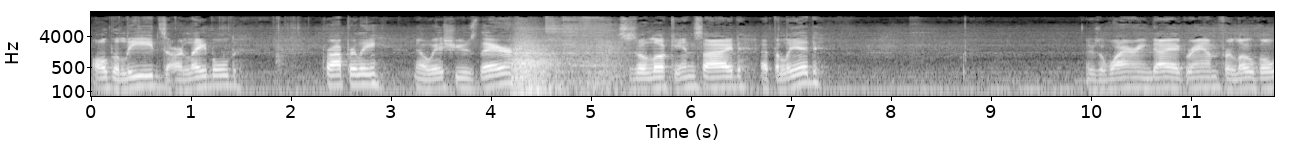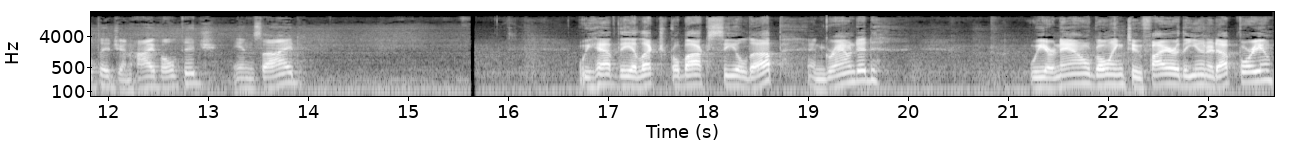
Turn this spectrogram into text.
All the leads are labeled properly. No issues there. This is a look inside at the lid. There's a wiring diagram for low voltage and high voltage inside. We have the electrical box sealed up and grounded. We are now going to fire the unit up for you.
